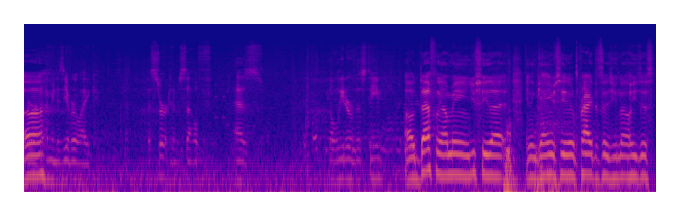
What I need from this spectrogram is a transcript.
Uh, Or, I mean, does he ever like assert himself as the leader of this team? Oh, definitely. I mean, you see that in the game. You see it in practices. You know, he just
